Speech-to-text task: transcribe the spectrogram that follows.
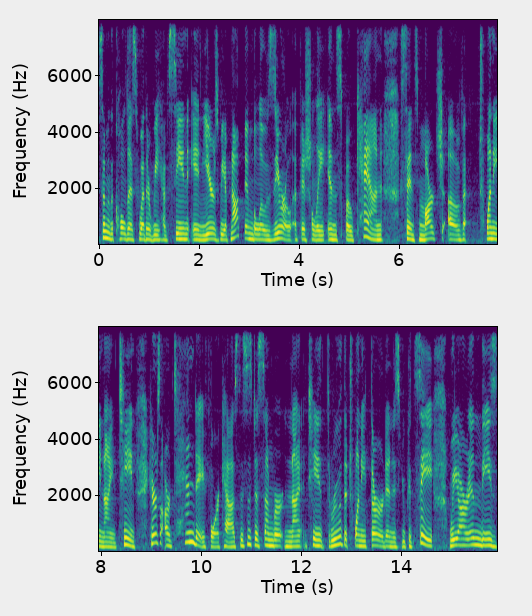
some of the coldest weather we have seen in years. We have not been below zero officially in Spokane since March of 2019. Here's our 10-day forecast. This is December 19th through the 23rd. And as you can see, we are in these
